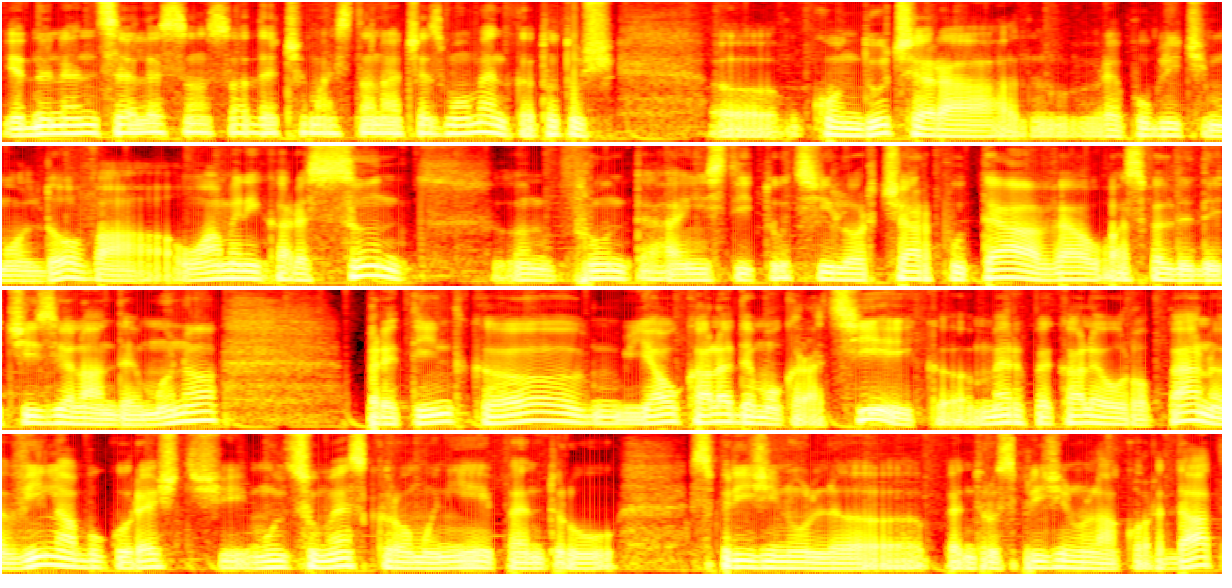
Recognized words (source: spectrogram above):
E de neînțeles însă de ce mai stă în acest moment, că totuși uh, conducerea Republicii Moldova, oamenii care sunt în fruntea instituțiilor ce ar putea avea o astfel de decizie la îndemână, pretind că iau calea democrației, că merg pe calea europeană, vin la București și mulțumesc României pentru sprijinul, pentru sprijinul acordat.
